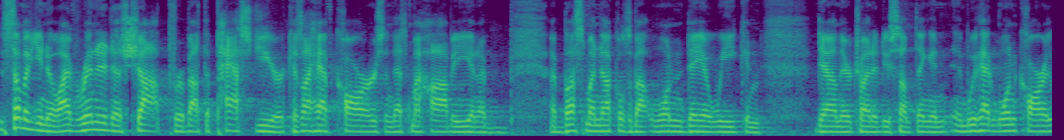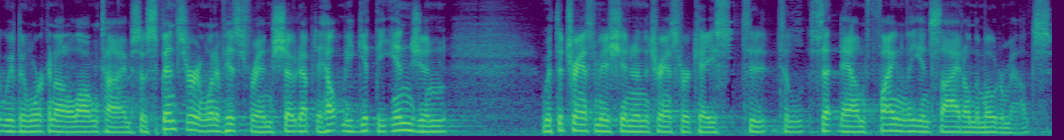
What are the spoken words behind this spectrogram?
some of you know I've rented a shop for about the past year because I have cars and that's my hobby, and I, I bust my knuckles about one day a week and down there trying to do something. And, and we've had one car that we've been working on a long time. So Spencer and one of his friends showed up to help me get the engine with the transmission and the transfer case to, to set down finally inside on the motor mounts.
